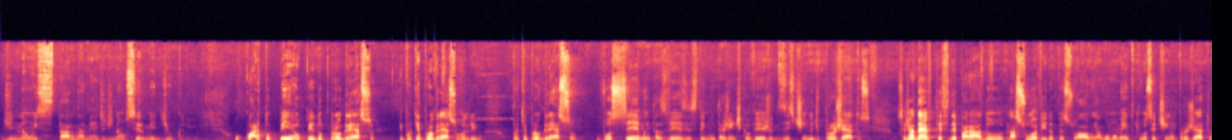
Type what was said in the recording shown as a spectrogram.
de não estar na média, de não ser medíocre. O quarto P é o P do progresso. E por que progresso, Rodrigo? Porque progresso, você muitas vezes, tem muita gente que eu vejo desistindo de projetos. Você já deve ter se deparado na sua vida pessoal, em algum momento que você tinha um projeto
